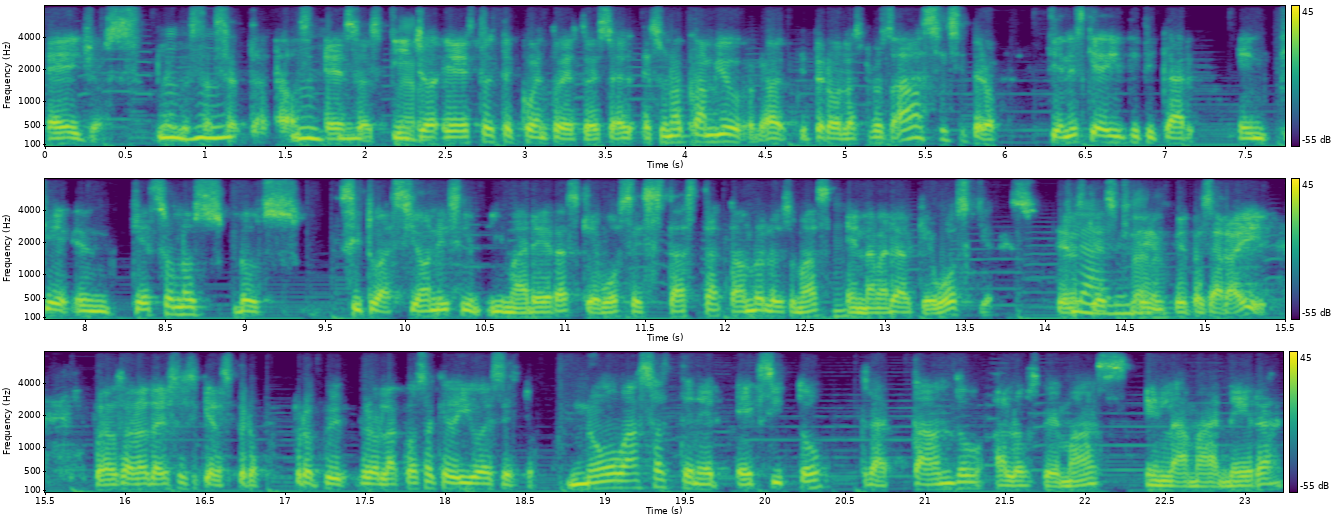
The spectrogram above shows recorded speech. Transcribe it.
ellos les gusta Ujú, ser tratados. ujú. Eso es. Y Claro. yo esto te cuento esto, es, es un cambio, ah, pero las personas, ah, sí, sí, pero tienes que identificar en qué, en qué son los, los situaciones y, y maneras que vos estás tratando a los demás Ujú. en la manera que vos quieres. Tienes Claro. que, Claro. que empezar ahí. Podemos hablar de eso si quieres, pero, pero, pero la cosa que digo es esto, no vas a tener éxito tratando a los demás en la manera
